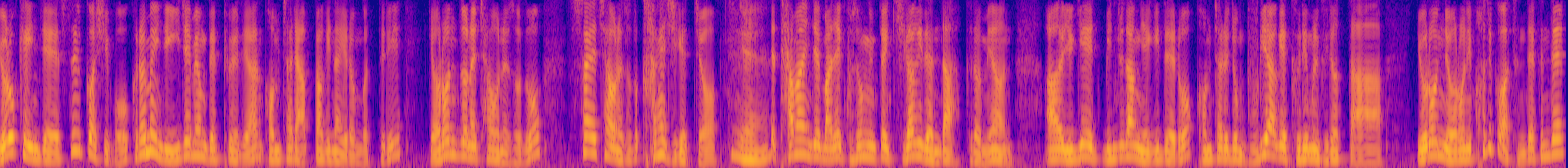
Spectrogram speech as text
요렇게 이제 쓸 것이고 그러면 이제 이재명 대표에 대한 검찰의 압박이나 이런 것들이 여론전의 차원에서도 수사의 차원에서도 강해지겠죠. 예. 다만 이제 만약에 구속영장이 기각이 된다 그러면 아 이게 민주당 얘기대로 검찰이 좀 무리하게 그림을 그렸다. 요런 여론이 커질 것 같은데 근데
